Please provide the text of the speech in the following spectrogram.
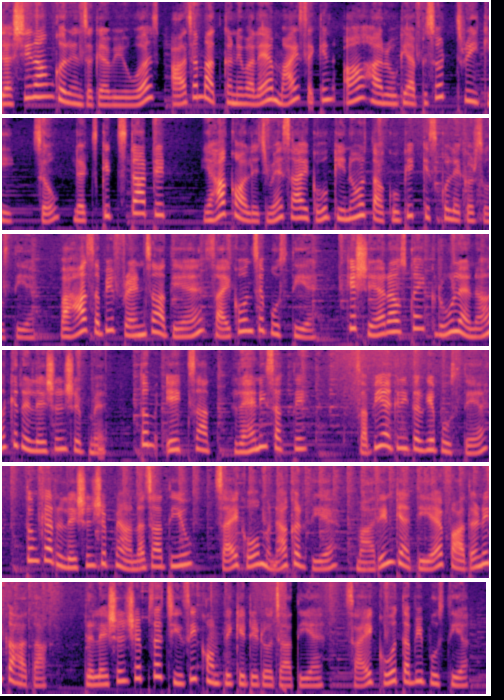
जय श्री राम कोरियन के व्यूअर्स, आज हम बात करने वाले हैं माय सेकंड अ हारो के एपिसोड थ्री की। सो लेट्स गेट स्टार्टेड यहाँ कॉलेज में साइको, किनो और ताकू की किसको लेकर सोचती है? वहाँ सभी फ्रेंड्स आते हैं, साइको उनसे पूछती है कि शेयर हाउस का एक रूल है ना कि रिलेशनशिप में तुम एक साथ रह नहीं सकते। सभी एग्री करके पूछते हैं, तुम क्या रिलेशनशिप में आना चाहती हो? साइको मना करती है। मारिन कहती है, फादर ने कहा था रिलेशनशिप से चीज़ें कॉम्प्लिकेटेड हो जाती है। साइको तभी पूछती है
